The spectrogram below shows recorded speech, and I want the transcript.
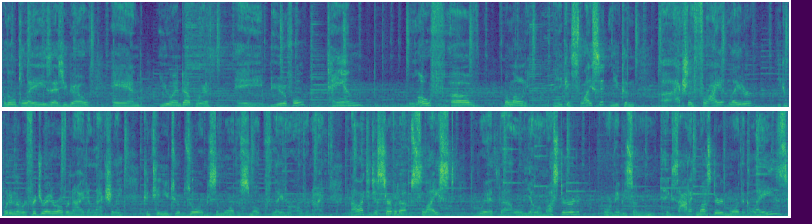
a little glaze as you go, and you end up with a beautiful tan loaf of bologna. You can slice it and you can uh, actually fry it later. You can put it in the refrigerator overnight. It'll actually continue to absorb some more of the smoke flavor overnight. But I like to just serve it up sliced with a little yellow mustard or maybe some exotic mustard, more the glaze,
